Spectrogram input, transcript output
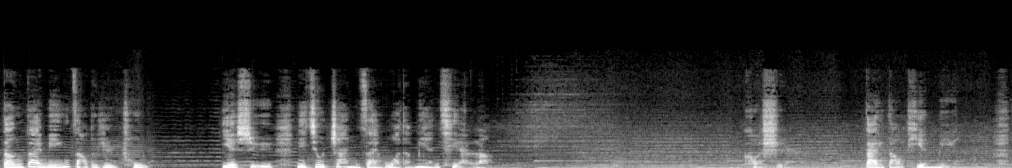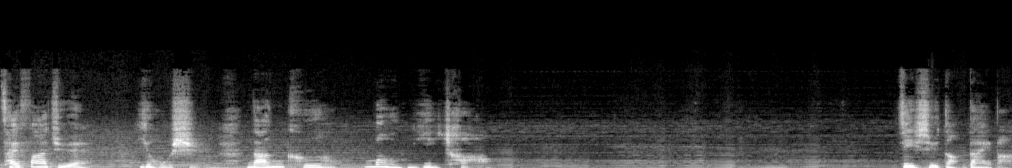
等待明早的日出，也许你就站在我的面前了。可是，待到天明，才发觉。又是南柯梦一场，继续等待吧，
